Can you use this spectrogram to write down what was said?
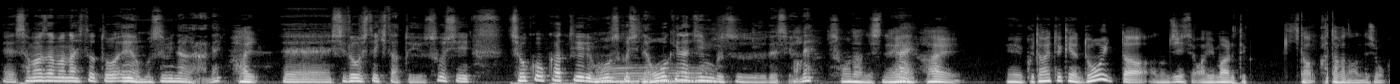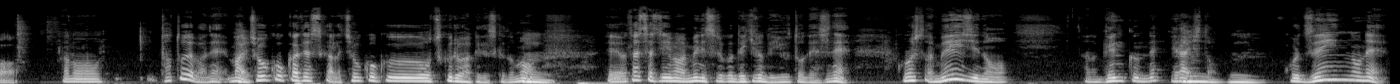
えー様々な人と縁を結びながらね、はい。えー指導してきたという、少し彫刻家というよりもう少しね、大きな人物ですよね。あそうなんですね。はいはい。えー具体的にはどういったあの人生を歩まれてきた方なんでしょうか？あの、例えばね、まはいあ彫刻家ですから彫刻を作るわけですけども、んえー私たち今目にすることができるんで言うとですね、この人は明治のあの元君ね、偉い人、うんうんこれ全員のね、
